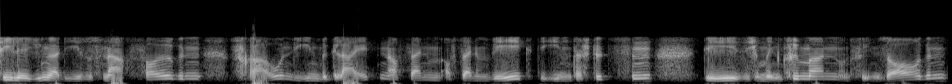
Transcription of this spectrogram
viele Jünger, die Jesus nachfolgen, Frauen, die ihn begleiten auf seinem, auf seinem Weg, die ihn unterstützen, die sich um ihn kümmern und für ihn sorgen.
